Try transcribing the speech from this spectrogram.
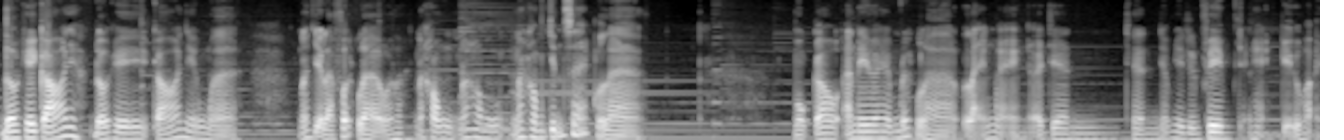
Đôi khi có nha, đôi khi có nhưng mà nó chỉ là phớt lờ thôi. Nó không nó không nó không chính xác là một câu anh yêu em rất là lãng mạn ở trên trên, giống như trên phim chẳng hạn, kiểu vậy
